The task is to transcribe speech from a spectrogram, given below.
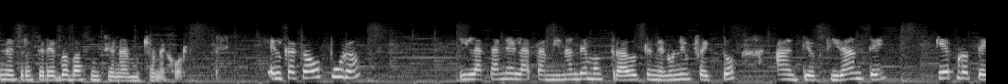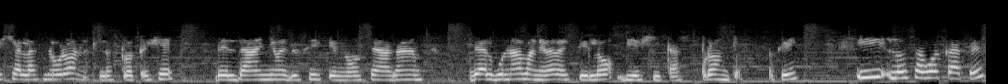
nuestro cerebro va a funcionar mucho mejor. El cacao puro y la canela también han demostrado tener un efecto antioxidante que protege a las neuronas, las protege del daño, es decir, que no se hagan de alguna manera decirlo viejitas pronto, ¿ok? Y los aguacates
